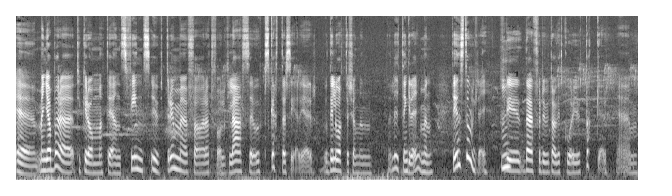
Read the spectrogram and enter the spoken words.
Eh, men jag bara tycker om att det ens finns utrymme för att folk läser och uppskattar serier. Och det låter som en liten grej men det är en stor grej. För Det är därför det överhuvudtaget går att ge ut böcker. Ehm,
